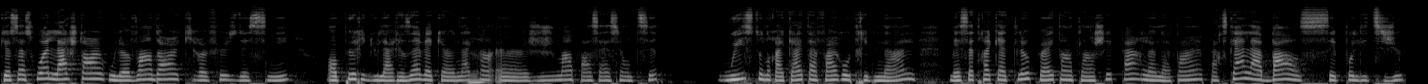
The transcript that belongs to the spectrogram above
que ce soit l'acheteur ou le vendeur qui refuse de signer, on peut régulariser avec un acte, un jugement en passation de titre. Oui, c'est une requête à faire au tribunal, mais cette requête-là peut être enclenchée par le notaire parce qu'à la base, c'est pas litigieux.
